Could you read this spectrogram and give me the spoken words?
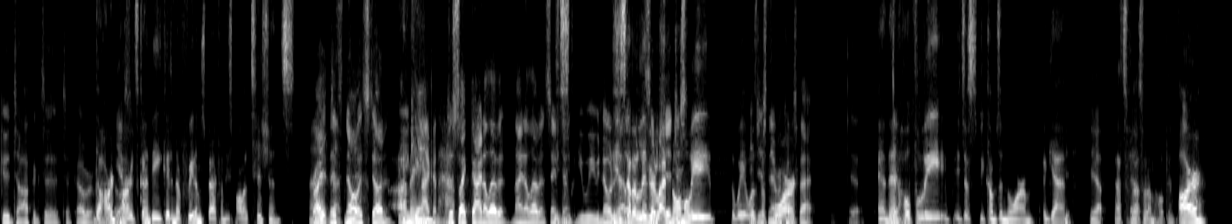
good topic to to cover. The man. hard Yes. part is going to be getting the freedoms back from these politicians. Ah, right it's that's no it's done I You mean- can't. Just like 9-11 9-11 same You thing just- you, we You just that, got to like, live your life shit just- normally the way it it was just never before, comes back and then Yeah. hopefully it just becomes a norm again. Yep. That's Yeah. that's what I'm hoping for. Or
